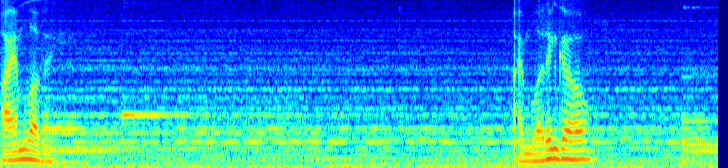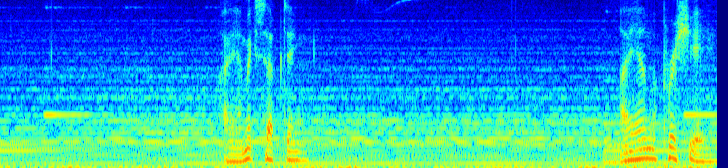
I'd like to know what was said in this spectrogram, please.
I am loving. I'm letting go. I am accepting. I am appreciating.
